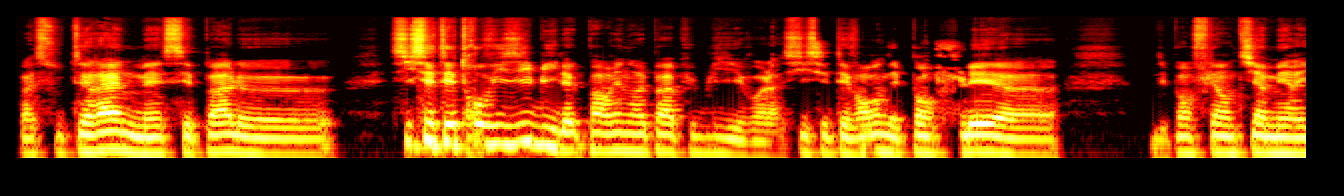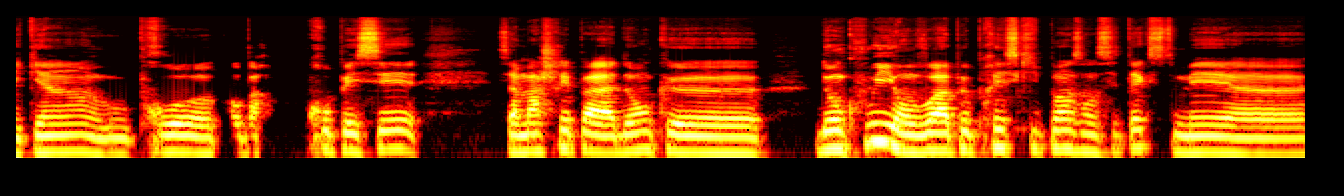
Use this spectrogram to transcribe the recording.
pas souterraine, mais c'est pas le. Si c'était trop visible, il parviendrait pas à publier. Voilà. Si c'était vraiment des pamphlets, euh, des pamphlets anti-américains ou pro pro, pro PC, ça marcherait pas. Donc euh, donc oui, on voit à peu près ce qu'il pense dans ses textes, mais euh,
